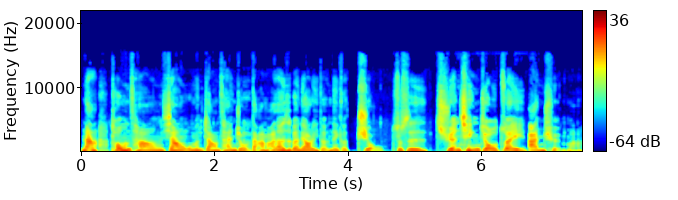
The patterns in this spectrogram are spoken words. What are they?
那通常像我们讲餐酒搭嘛，那日本料理的那个酒，就是选清酒最安全嘛？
